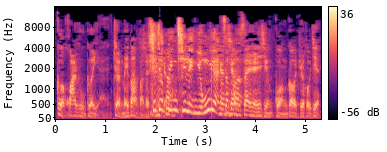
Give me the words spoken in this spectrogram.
各花入各眼，这没办法的事情。这就冰淇淋永远这么。三人行，广告之后见。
